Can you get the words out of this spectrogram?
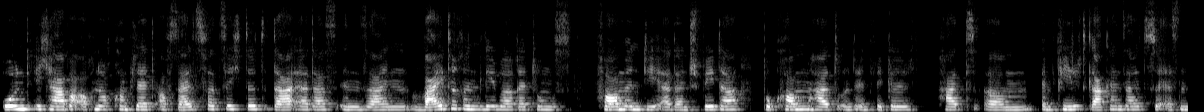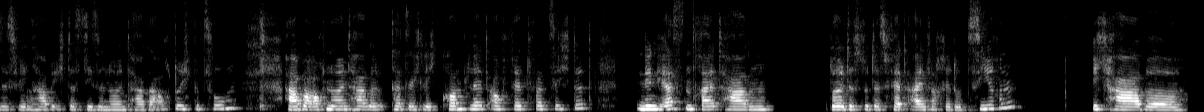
Und ich habe auch noch komplett auf Salz verzichtet, da er das in seinen weiteren Leberrettungsformen, die er dann später bekommen hat und entwickelt hat, ähm, empfiehlt, gar kein Salz zu essen. Deswegen habe ich das diese neun Tage auch durchgezogen. Habe auch neun Tage tatsächlich komplett auf Fett verzichtet. In den ersten drei Tagen solltest du das Fett einfach reduzieren. Ich habe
